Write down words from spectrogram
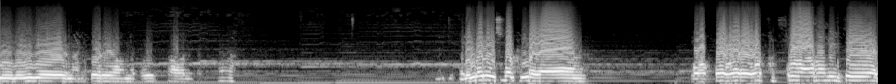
నీ వీధి నడుపుడు ఏమన్నా చూస్తావని వచ్చినట్టున్నాయా ఒక్కొక్కరు శుక్రవారం నుంచి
